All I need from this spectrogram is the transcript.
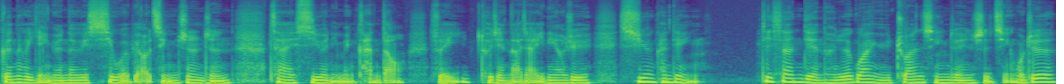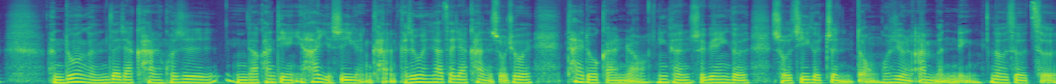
跟那个演员那个细微表情，真的只能在戏院里面看到，所以推荐大家一定要去戏院看电影。第三点呢，就是关于专心这件事情，我觉得很多人可能在家看，或是你要看电影，他也是一个人看，可是问题他在家看的时候就会太多干扰，你可能随便一个手机一个震动，或是有人按门铃、垃圾车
